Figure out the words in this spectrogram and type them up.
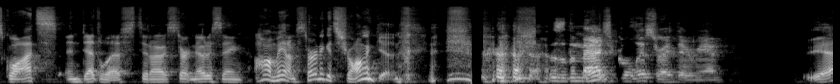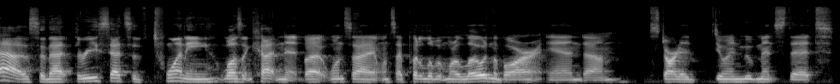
squats and deadlifts did I start noticing, oh man, I'm starting to get strong again. This is the magical list right there, man. yeah, so that three sets of 20 wasn't cutting it, but once I once I put a little bit more load in the bar and um, started doing movements that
